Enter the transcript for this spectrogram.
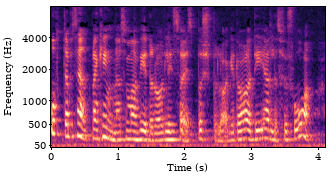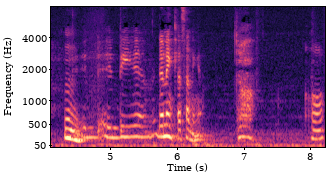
8% bland kvinnorna som har vd-roll i Sveriges börsbolag idag. Det är alldeles för få. Mm. Det, det är den enkla sanningen. Ja,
